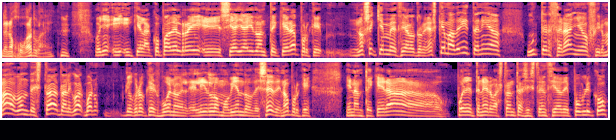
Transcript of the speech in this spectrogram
de no jugarla. ¿eh? Hmm. Oye, y, que la Copa del Rey eh, se haya ido Antequera, porque no sé quién me decía el otro día, es que Madrid tenía un tercer año firmado, ¿dónde está? Tal y cual. Bueno, yo creo que es bueno el, irlo moviendo de sede, ¿no? Porque en Antequera puede tener bastante asistencia de público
